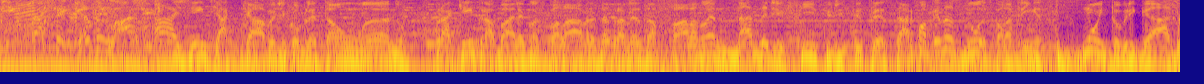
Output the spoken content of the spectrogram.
Mix tá chegando em Laje. A gente acaba de completar um ano. Pra quem trabalha com as palavras através da fala, não é nada difícil de se expressar com apenas duas palavrinhas. Muito obrigado.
